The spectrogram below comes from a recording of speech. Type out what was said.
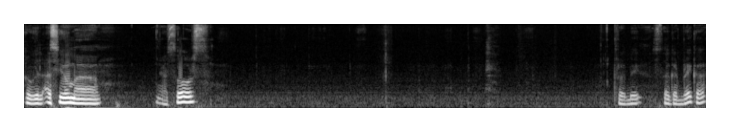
So, we will assume a, a source. Through a circuit breaker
